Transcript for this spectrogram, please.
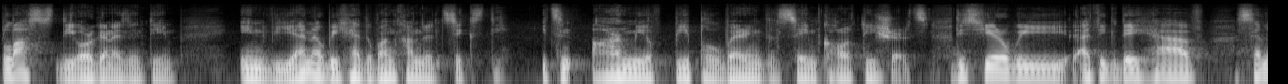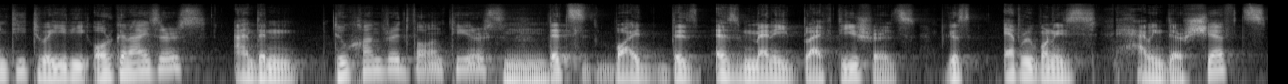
plus the organizing team. In vienna we had 160 it's an army of people wearing the same color t-shirts. This year we i think they have 70 to 80 organizers and then 200 volunteers. Mm. That's why there's as many black t-shirts because everyone is having their shifts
